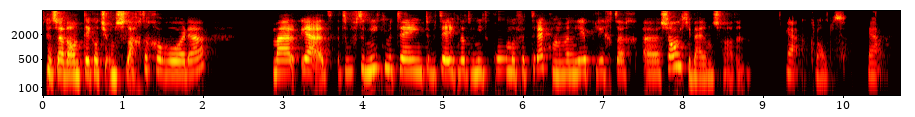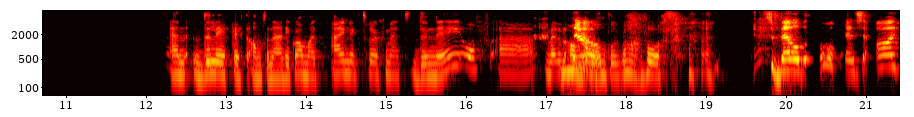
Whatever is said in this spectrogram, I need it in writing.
Het zou wel een tikkeltje omslachtiger worden. Maar ja, het, het hoefde niet meteen te betekenen dat we niet konden vertrekken, omdat we een leerplichtig uh, zoontje bij ons hadden. Ja, klopt. Ja. En de leerplichtambtenaar, die kwam uiteindelijk terug met de nee of uh, met een ander nou, antwoord? ze belde op en zei, oh,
